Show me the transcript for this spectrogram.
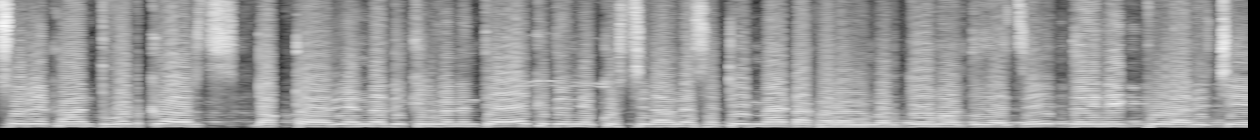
सूर्यकांत वडकर डॉक्टर यांना देखील विनंती आहे की त्यांनी कुस्ती लावण्यासाठी मॅट आखाडा नंबर दोन वरती जायचे. दैनिक पुढारीचे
